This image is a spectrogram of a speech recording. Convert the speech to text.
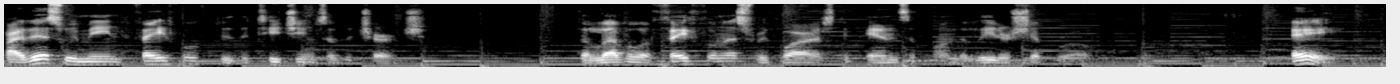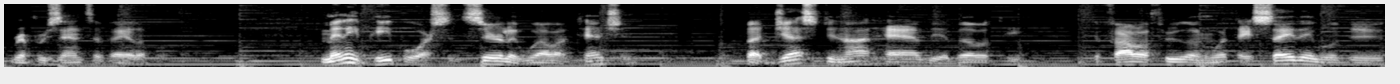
By this we mean faithful to the teachings of the church. The level of faithfulness requires depends upon the leadership role. A represents available. Many people are sincerely well intentioned, but just do not have the ability to follow through on what they say they will do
